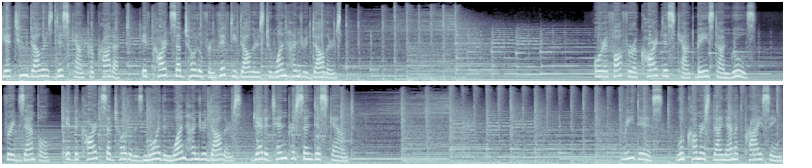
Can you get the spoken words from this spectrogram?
get $2 discount per product if cart subtotal from $50 to $100. Or if offer a cart discount based on rules. For example, if the cart subtotal is more than $100, get a 10% discount. Redis, WooCommerce dynamic pricing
